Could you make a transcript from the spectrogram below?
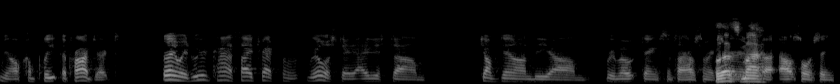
you know complete the project. So, anyways, we were kind of sidetracked from real estate. I just um, jumped in on the um, remote thing since I have some well, that's experience my uh, outsourcing.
